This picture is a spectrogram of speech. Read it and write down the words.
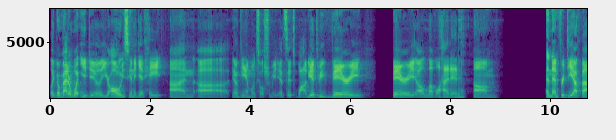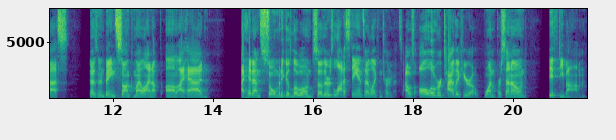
Like no matter what you do, you're always to get hate on uh, you know gambling social media. It's it's wild. You have to be very very uh, level headed. Um, and then for DFS, Desmond Bane sunk my lineup. Um, I had I hit on so many good low owned. So there's a lot of stands I liked in tournaments. I was all over Tyler Herro, one percent owned, fifty bomb.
